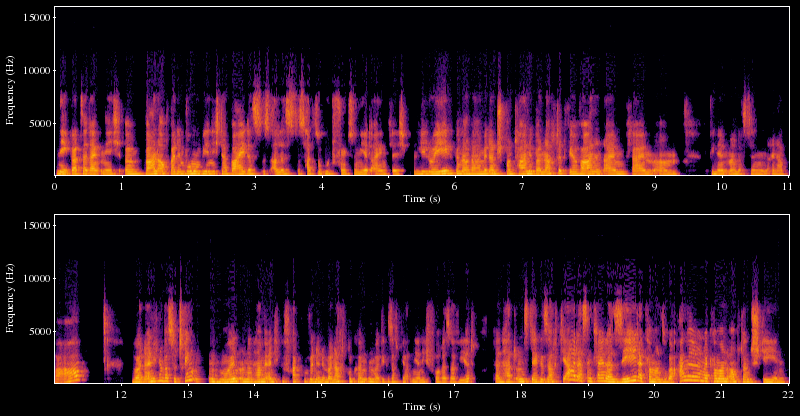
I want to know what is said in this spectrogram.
Nee, Gott sei Dank nicht. Ähm, waren auch bei dem Wohnmobil nicht dabei. Das ist alles, das hat so gut funktioniert eigentlich. Liloe, genau, da haben wir dann spontan übernachtet. Wir waren in einem kleinen, ähm, wie nennt man das denn, in einer Bar wir wollten eigentlich nur was zu trinken holen und dann haben wir eigentlich gefragt, wo wir denn übernachten könnten, weil wie gesagt, wir hatten ja nicht vorreserviert. Dann hat uns der gesagt, ja, da ist ein kleiner See, da kann man sogar angeln und da kann man auch dann stehen.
